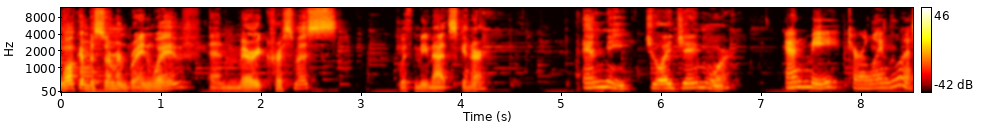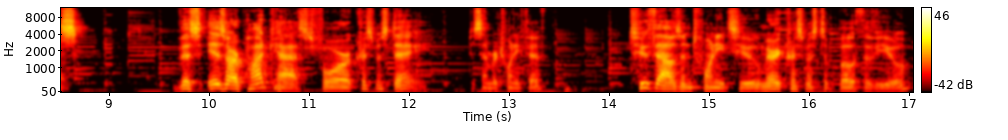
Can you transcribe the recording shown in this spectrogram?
Welcome to Sermon Brainwave and Merry Christmas with me, Matt Skinner. And me, Joy J. Moore. And me, Karoline Lewis. This is our podcast for Christmas Day, December 25th, 2022. Merry Christmas to both of you.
